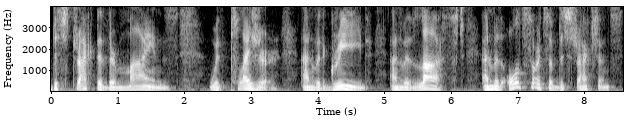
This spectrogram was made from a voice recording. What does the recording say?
distracted their minds with pleasure and with greed and with lust and with all sorts of distractions,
